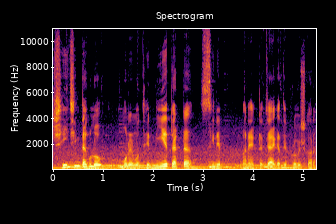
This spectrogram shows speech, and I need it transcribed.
সেই চিন্তাগুলো মনের মধ্যে নিয়ে তো একটা সিনে মানে একটা জায়গাতে প্রবেশ করা।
